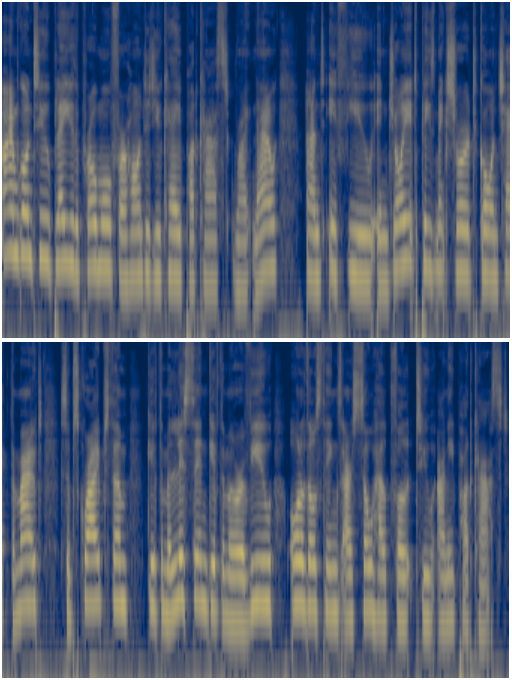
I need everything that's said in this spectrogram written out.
I'm going to play you the promo for Haunted UK podcast right now. And if you enjoy it, please make sure to go and check them out, subscribe to them, give them a listen, give them a review. All of those things are so helpful to any podcast.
